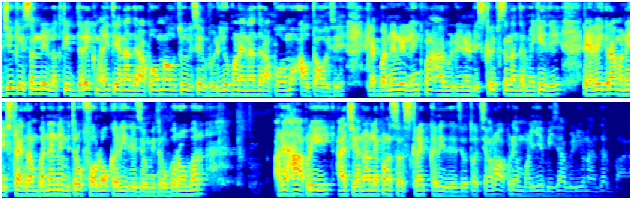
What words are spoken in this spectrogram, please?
એજ્યુકેશનને લગતી દરેક માહિતી એના અંદર આપવામાં આવતી હોય છે વીડિયો પણ એના અંદર આપવામાં આવતા હોય છે. એટલે બંનેની લિંક પણ આ વિડીયોની ડિસ્ક્રિપ્શન અંદર મૂકી દે. ટેલિગ્રામ અને ઇન્સ્ટાગ્રામ બંનેને મિત્રો ફોલો કરી દેજો મિત્રો, બરોબર? અને હા, આપણી આ ચેનલને પણ સબસ્ક્રાઈબ કરી દેજો. તો ચાલો, આપણે મળીએ બીજા વિડીયોના અંદર. બાય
